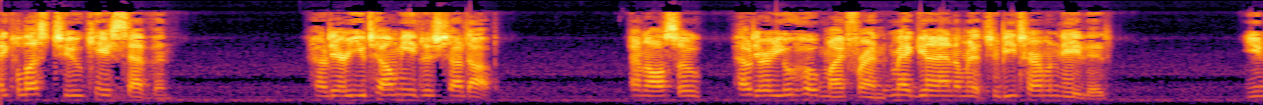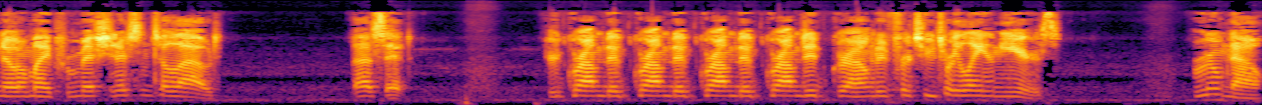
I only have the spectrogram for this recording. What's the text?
Nicholas 2K7. How dare you tell me to shut up? And also, how dare you hope my friend Mega Animate to be terminated? You know my permission isn't allowed. That's it. You're grounded, grounded, grounded, grounded, grounded for two trillion years. Room now.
